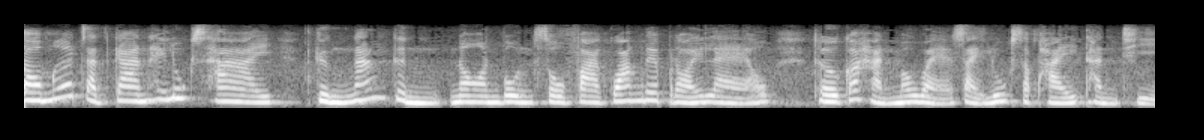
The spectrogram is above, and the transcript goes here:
ต่อเมื่อจัดการให้ลูกชายกึ่งนั่งกึ่งนอนบนโซฟากว้างเรียบร้อยแล้ว เธอก็หันมาแหวใส่ลูกสะพ้ยทันที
